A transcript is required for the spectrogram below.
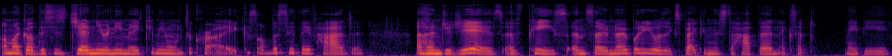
Oh my god, this is genuinely making me want to cry because obviously they've had a hundred years of peace, and so nobody was expecting this to happen except maybe,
